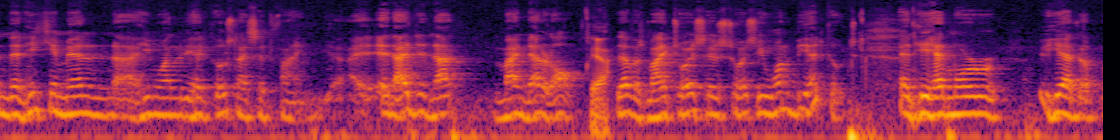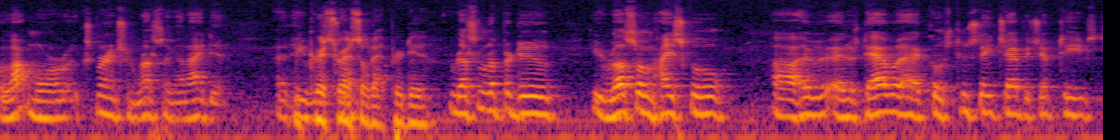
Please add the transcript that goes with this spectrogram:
And then he came in, and uh, he wanted to be head coach, and I said, "Fine." I, and I did not mind that at all. Yeah. that was my choice, his choice. He wanted to be head coach, and he had more. He had a, a lot more experience in wrestling than I did. And he Chris was, wrestled at Purdue. wrestled at Purdue. He wrestled in high school. Uh, and his dad had coached two state championship teams.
